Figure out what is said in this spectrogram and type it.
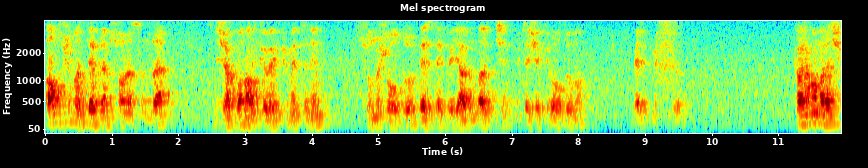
6 Şubat depremi sonrasında Japon halkı ve hükümetinin sunmuş olduğu destek ve yardımlar için müteşekkir olduğumu belirtmek istiyorum. Kahramanmaraş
